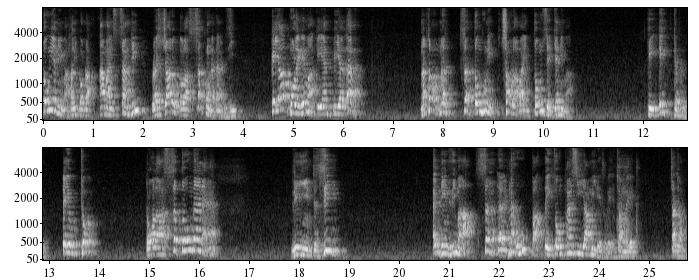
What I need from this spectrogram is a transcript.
3ရက်နေ့မှာဟယ်လီကော်ပတာ Mi-70 ရုရှားတို့ဒေါ်လာ18တန်းတဲ့တစည်းကရဘော်လေကဲမှာ KNPLF 2023ခုနှစ်6လပိုင်း30ရက်နေ့မှာ K8W တရုတ်ထုတ်ဒေါ်လာ73တန်းနဲ့လေရင်တစ်စီးအဲ့ဒီတစ်စီးမှာစံနှစ်ဦးပါတိတ်ဆုံးဖမ်းဆီးရမိတယ်ဆိုတဲ့အကြောင်းလေးကြားကြပါ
